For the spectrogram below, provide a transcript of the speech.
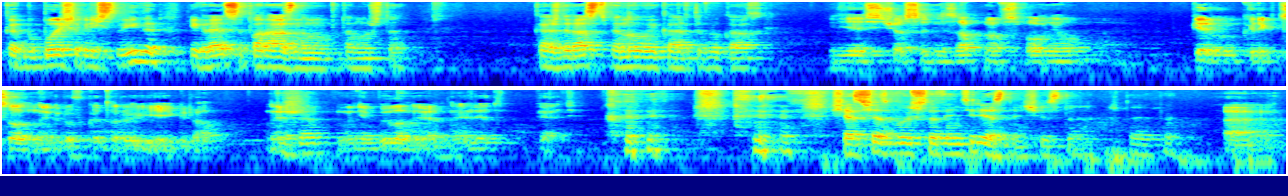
как бы большее количество игр играется по-разному, потому что Каждый раз у тебя новые карты в руках. Я сейчас внезапно вспомнил первую коллекционную игру, в которую я играл. Знаешь, да. мне было, наверное, лет пять. Сейчас, сейчас будет что-то интересное, чувствую. Что это? А,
